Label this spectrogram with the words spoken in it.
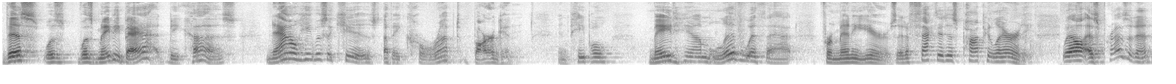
this was, was maybe bad because now he was accused of a corrupt bargain, and people made him live with that for many years. It affected his popularity. Well, as president,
